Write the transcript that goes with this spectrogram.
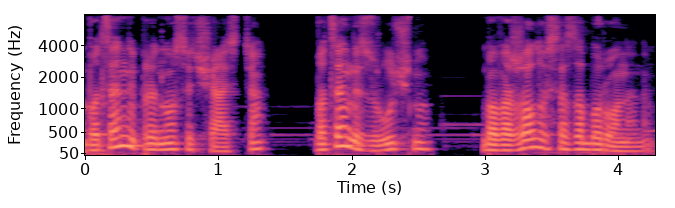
Бо це не приносить щастя, бо це незручно, бо вважалося забороненим.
